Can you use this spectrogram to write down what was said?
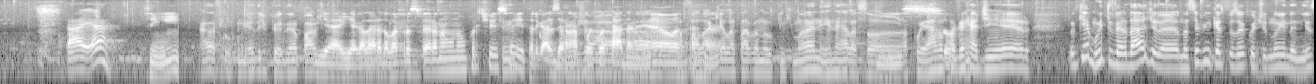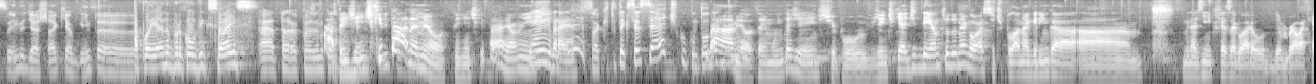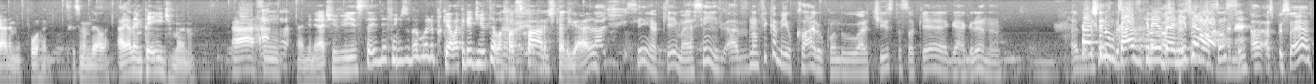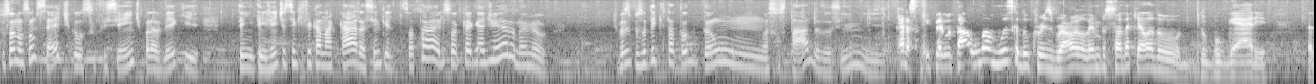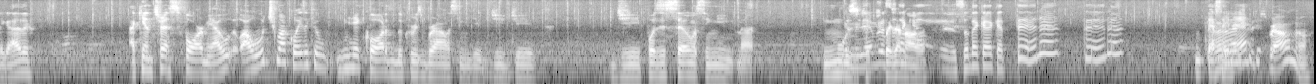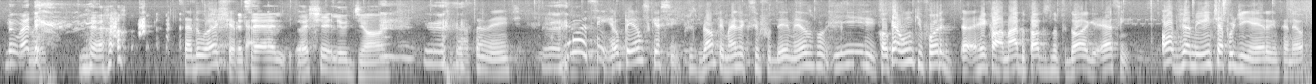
Ah, é? Sim, Ela ficou com medo de perder a parte. e aí a galera da lacrosfera não, não curtiu isso Sim. aí, tá ligado? Deram uma boicotada nela. A falar aham. que ela tava no Pink Money, né? Ela só Isso. apoiava pra ganhar dinheiro. O que é muito verdade, né? Eu não sei porque que as pessoas continuam ainda nisso, ainda de achar que alguém tá Apoiando por convicções. ah, tra- fazendo Ah, tem gente que tá, né, meu? Tem gente que tá, realmente. Quem, Brian? É, só que tu tem que ser cético com todo Ah, mundo. meu, tem muita gente, tipo, gente que é de dentro do negócio. Tipo, lá na gringa, a minazinha que fez agora o The Umbrella Academy, porra, esqueci o nome dela. A Ellen Page, mano. Ah, sim. A mina é ativista e defende os bagulho, porque ela acredita, ela Não, faz parte, tá tem ligado? verdade. Sim, ok, mas assim, não fica meio claro quando o artista só quer ganhar grana? Eu acho que num as caso que nem o da Anitta pessoas é são óbvio, né? As pessoas, é, as pessoas não são céticas o suficiente pra ver que tem, tem gente assim que fica na cara, assim, que ele só tá, ele só quer ganhar dinheiro, né, meu? Tipo, as pessoas têm que estar todo tão assustadas, assim, e... Cara, se me perguntar uma música do Chris Brown, eu lembro só daquela do, do Bugatti, tá ligado? I Can Transform. A, u- a última coisa que eu me recordo do Chris Brown, assim, de, de, de, de posição, assim, em- na, em música, de coisa nova. daquela, só daquela que é... Tana, tana. Essa aí não é Chris Brown, meu? Não é dele. Não. Isso é do Usher, Essa cara. é Usher, Lil Jon. Exatamente. Então, assim, eu penso que assim, Chris Brown tem mais é que se fuder mesmo. E qualquer um que for eh, reclamar do tal do Snoop Dogg, é assim, obviamente é por dinheiro, entendeu?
